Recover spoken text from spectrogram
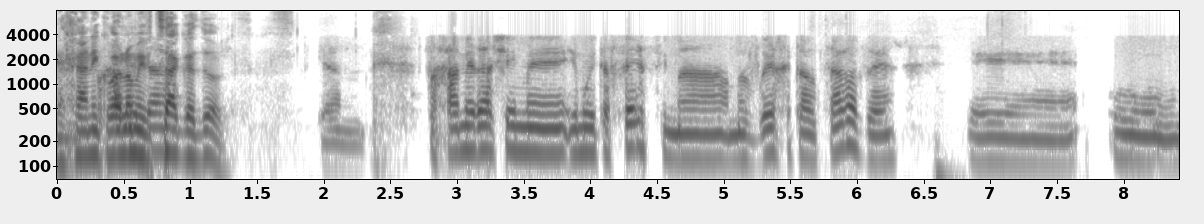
לכן אני קורא לו מבצע גדול. כן. חכם ידע שאם אה, הוא יתפס, אם המבריח את האוצר הזה, אה, הוא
